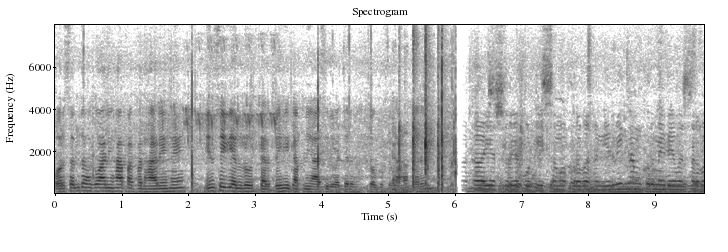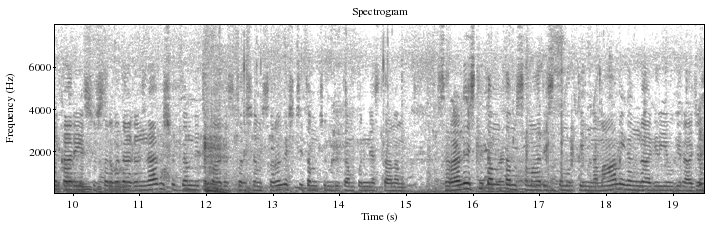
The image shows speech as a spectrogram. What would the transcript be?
और संत भगवान यहाँ पर पधारे हैं। इनसे भी अनुरोध करते हैं कि अपने आशीर्वचन भक्तों को प्रदान करें। काय सूर्यकोटि समप्रभः निर्विघ्नं कुरु मे देव सर्वकार्येषु सर्वदा गंगा विशुद्धं नितपादस्पर्शं सर्वविष्टितं चुम्बितं पुण्यस्थानं सराले स्थितं तं समाधिस्थमूर्तिं नमामि गंगागिरियोगिराजं।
